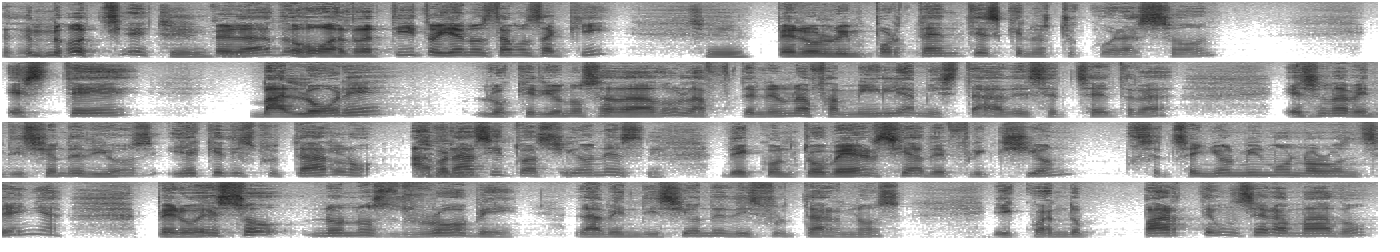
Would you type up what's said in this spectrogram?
noche? Sí, sí. ¿Verdad? O al ratito ya no estamos aquí. Pero lo importante es que nuestro corazón esté, valore lo que Dios nos ha dado, la- tener una familia, amistades, etcétera. Es una bendición de Dios y hay que disfrutarlo. Habrá situaciones de controversia, de fricción. pues el Señor mismo nos lo enseña. Pero eso no nos robe la bendición de disfrutarnos. Y cuando parte un ser amado,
